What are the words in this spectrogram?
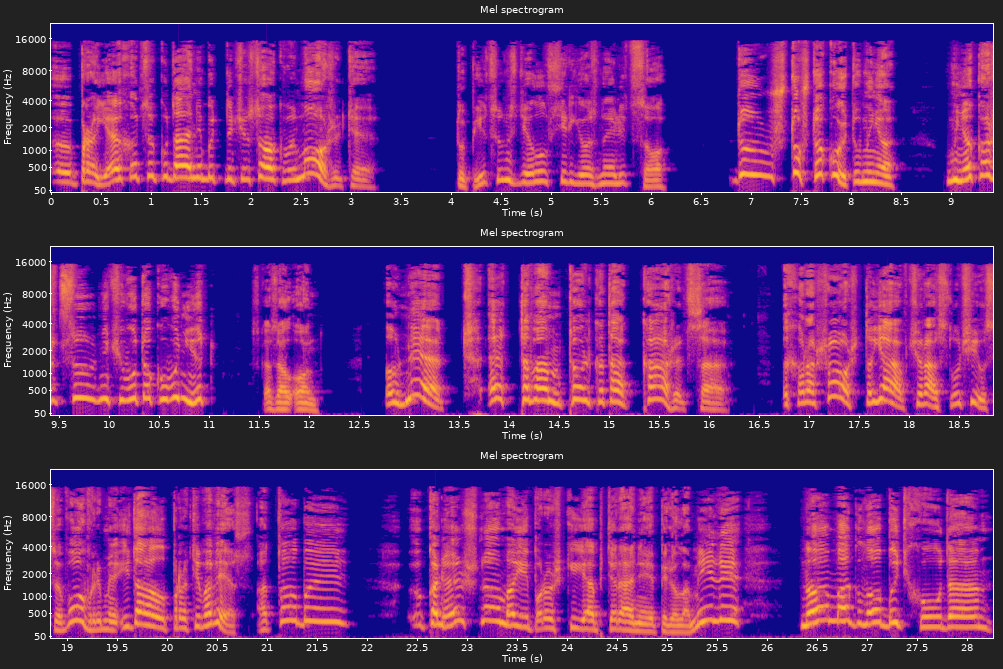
Э, проехаться куда-нибудь на часок вы можете. Тупицын сделал серьезное лицо. — Да что ж такое-то у меня? У меня, кажется, ничего такого нет, — сказал он. — Нет, это вам только так кажется. Хорошо, что я вчера случился вовремя и дал противовес, а то бы... Конечно, мои порошки и обтирания переломили, но могло быть худо,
